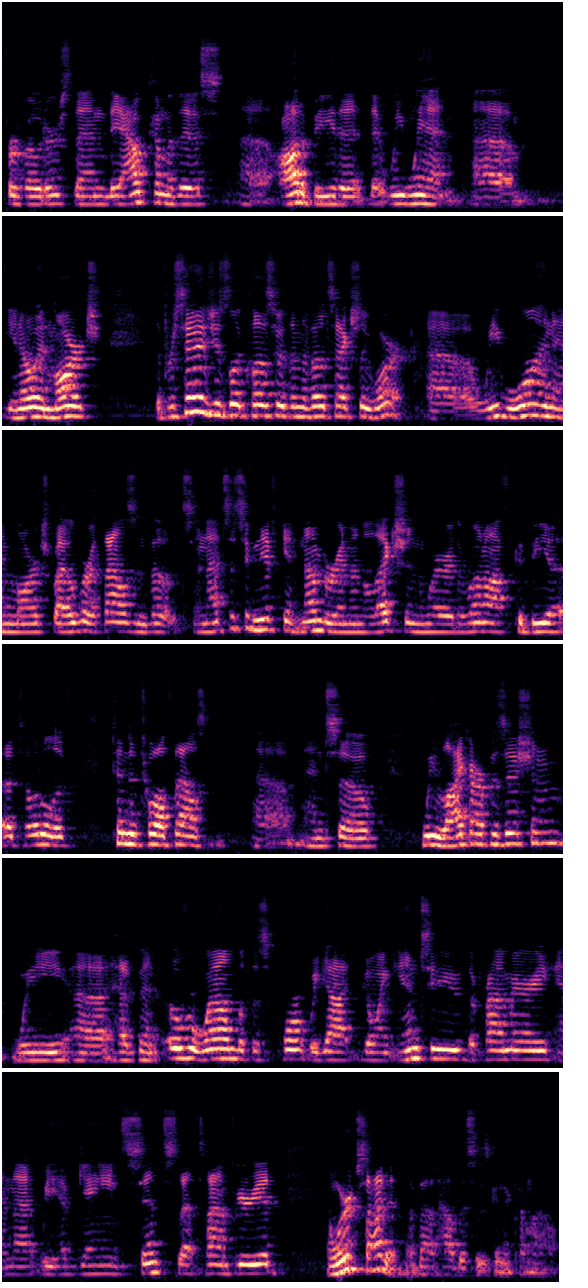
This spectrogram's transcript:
for voters, then the outcome of this uh, ought to be that, that we win. Um, you know, in March, the percentages look closer than the votes actually were. Uh, we won in March by over a thousand votes, and that's a significant number in an election where the runoff could be a, a total of ten to twelve thousand. Um, and so we like our position. We uh, have been overwhelmed with the support we got going into the primary, and that we have gained since that time period. And we're excited about how this is going to come out.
